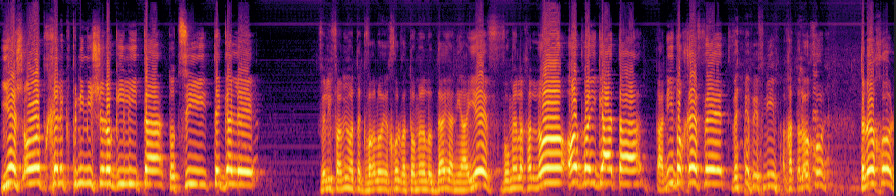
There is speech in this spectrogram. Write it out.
יש עוד חלק פנימי שלא גילית, תוציא, תגלה. ולפעמים אתה כבר לא יכול ואתה אומר לו, די, אני עייף, והוא אומר לך, לא, עוד לא הגעת, אני דוחפת, ובפנים אתה לא יכול, אתה לא יכול.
